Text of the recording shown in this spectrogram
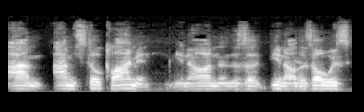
I'm I'm still climbing. You know, and there's a you know yeah. there's always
